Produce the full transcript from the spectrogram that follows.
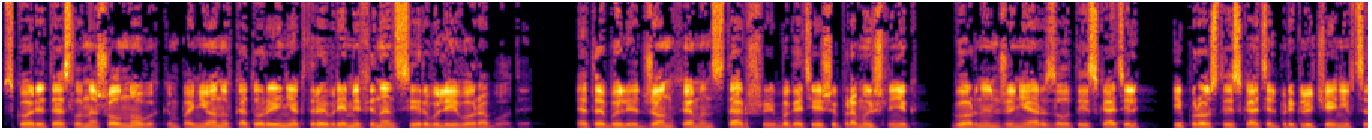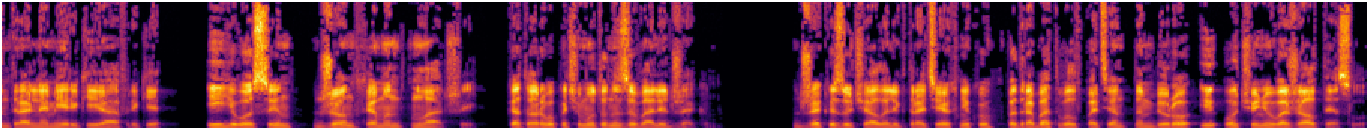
Вскоре Тесла нашел новых компаньонов, которые некоторое время финансировали его работы. Это были Джон Хэммонд-старший, богатейший промышленник, горный инженер, золотоискатель и просто искатель приключений в Центральной Америке и Африке, и его сын Джон Хэммонд-младший, которого почему-то называли Джеком. Джек изучал электротехнику, подрабатывал в патентном бюро и очень уважал Теслу.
